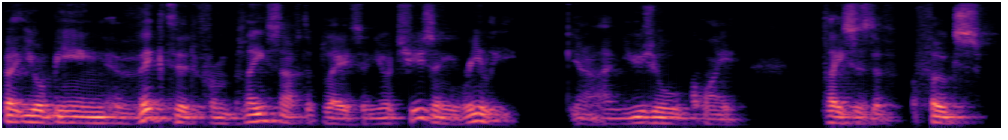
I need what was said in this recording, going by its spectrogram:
but you're being evicted from place after place and you're choosing really you know unusual quite places that folks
